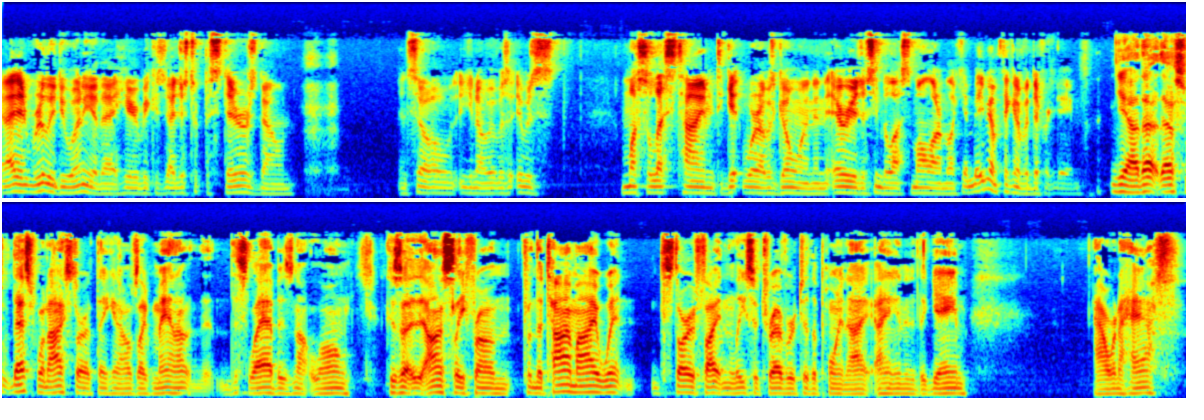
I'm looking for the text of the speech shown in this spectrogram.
and I didn't really do any of that here because I just took the stairs down, and so you know it was it was much less time to get where I was going, and the area just seemed a lot smaller. I'm like, yeah, maybe I'm thinking of a different game. yeah. That that's that's when I started thinking. I was like, man, I, this lab is not long because honestly, from from the time I went started fighting Lisa Trevor to the point I I ended the game, hour and a half,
